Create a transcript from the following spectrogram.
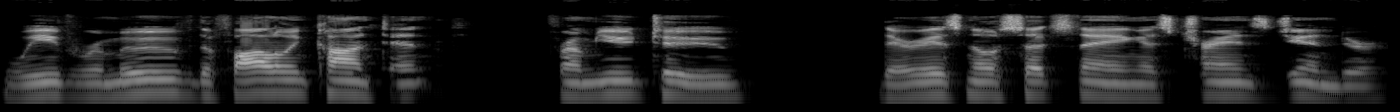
We've removed the following content from YouTube. There is no such thing as transgender.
